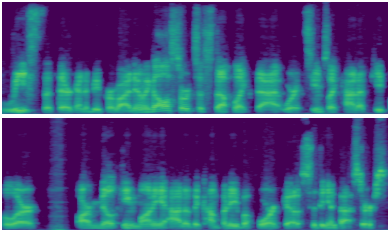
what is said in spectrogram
lease that they're going to be providing, like all sorts of stuff like that, where it seems like kind of people are are milking money out of the company before it goes to the investors.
